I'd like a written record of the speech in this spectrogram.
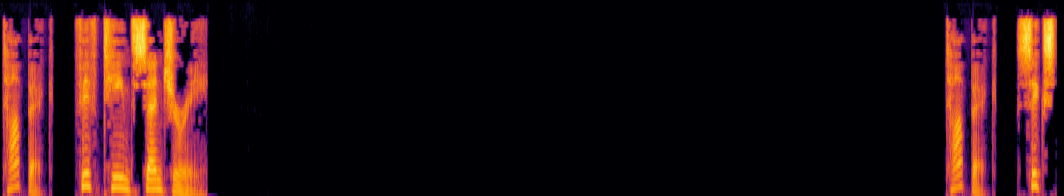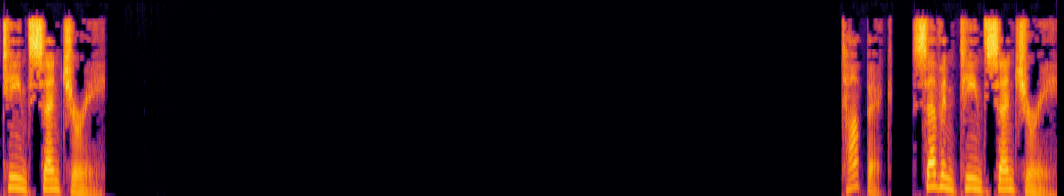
Topic: 15th century. Topic: 16th century. Topic: 17th century.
